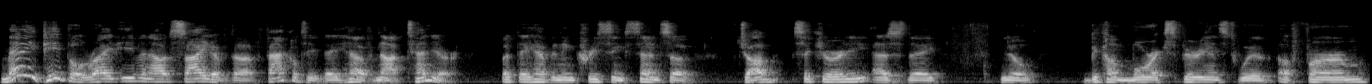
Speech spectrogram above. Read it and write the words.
many people, right, even outside of the faculty, they have not tenure, but they have an increasing sense of job security as they, you know, become more experienced with a firm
